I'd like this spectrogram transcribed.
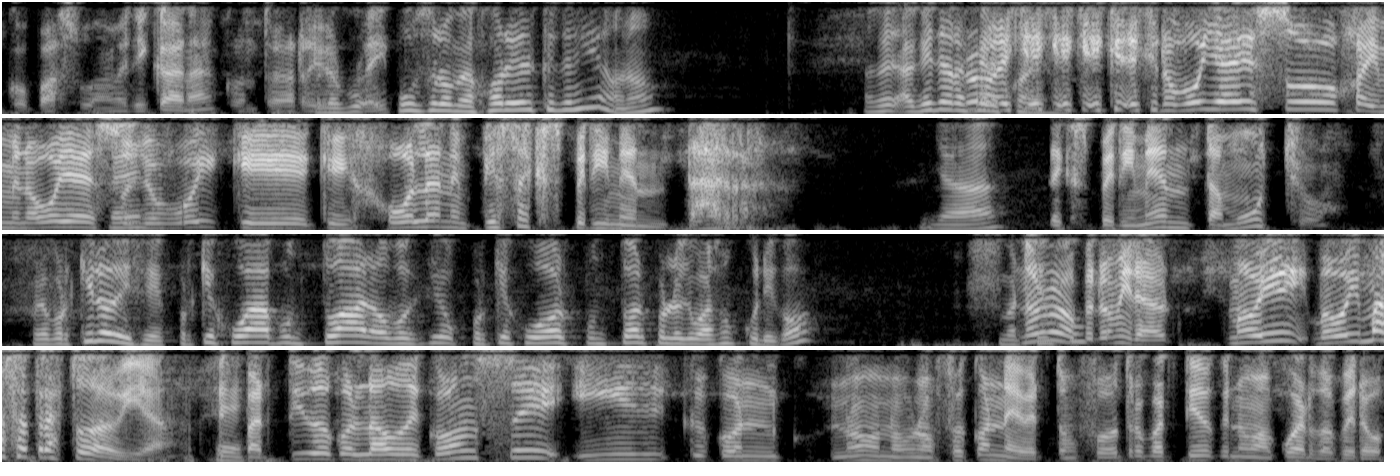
Copa Sudamericana contra River Plate. ¿Puso lo mejor que tenía o no? ¿A qué, te refieres? No, es, que, es, que, no voy a eso, Jaime, no voy a eso. Yo voy que, que Holland empieza a experimentar. Ya. Experimenta mucho. ¿Pero por qué lo dices? ¿Por qué jugaba puntual o por qué, por qué jugador puntual por lo que pasó en Curicó? No, no, pero mira, me voy, me voy más atrás todavía. El partido con lado de Conce y con. No, no, no fue con Everton, fue otro partido que no me acuerdo, pero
